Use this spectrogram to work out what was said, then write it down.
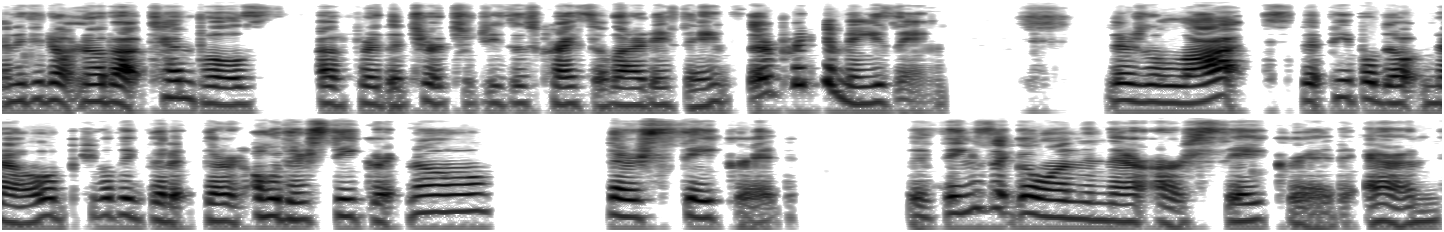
And if you don't know about temples uh, for the Church of Jesus Christ of Latter-day Saints, they're pretty amazing there's a lot that people don't know. People think that they're, oh, they're secret. No, they're sacred. The things that go on in there are sacred and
